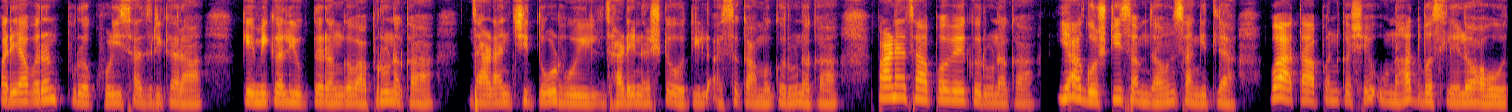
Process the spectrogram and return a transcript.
पर्यावरणपूरक होळी साजरी करा केमिकलयुक्त रंग वापरू नका झाडांची तोड होईल झाडे नष्ट होतील असं कामं करू नका पाण्याचा अपव्यय करू नका. या गोष्टी समजावून सांगितल्या व आता आपण कसे उन्हात बसलेलो आहोत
